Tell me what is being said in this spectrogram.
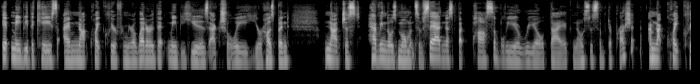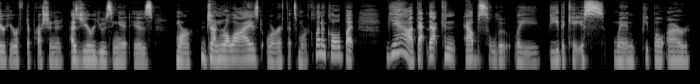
It may be the case, I'm not quite clear from your letter, that maybe he is actually your husband not just having those moments of sadness, but possibly a real diagnosis of depression. I'm not quite clear here if depression, as you're using it, is more generalized or if it's more clinical. But yeah, that, that can absolutely be the case when people are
